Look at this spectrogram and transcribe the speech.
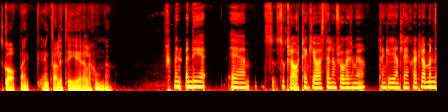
skapa en, en kvalitet i relationen. Men, men det är eh, så, såklart, tänker jag, jag ställer en fråga som jag tänker egentligen självklart, men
